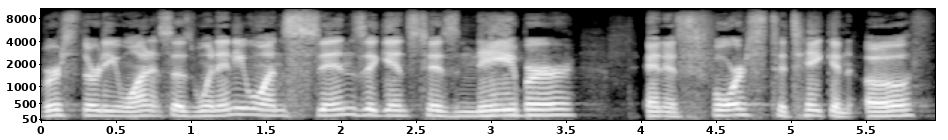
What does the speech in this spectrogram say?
verse 31, it says, When anyone sins against his neighbor and is forced to take an oath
